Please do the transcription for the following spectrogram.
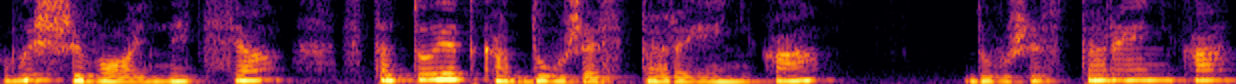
вишивальниця. Статуетка дуже старенька, дуже старенька.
